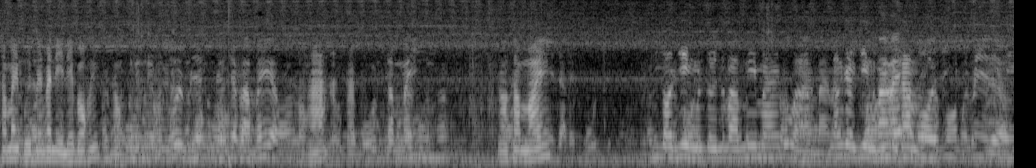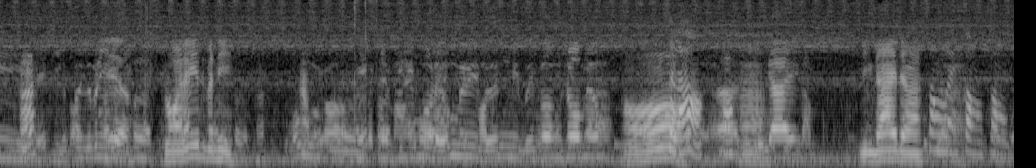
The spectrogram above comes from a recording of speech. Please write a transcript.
ทำไมปืนเป็นบบนี้ในบอกนี่น้องฮะเราทำไหม ตอนยิงมันตัวแบบนี้ไหมหรือเปล่าหลังจากยิงมันไม่ทำฮะปล่อยได้แบบนี้อ๋อเสร็จแล้วเหรออ๋ออ่ายิงได้จ้ะส่องหน่อยส่องส่องค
